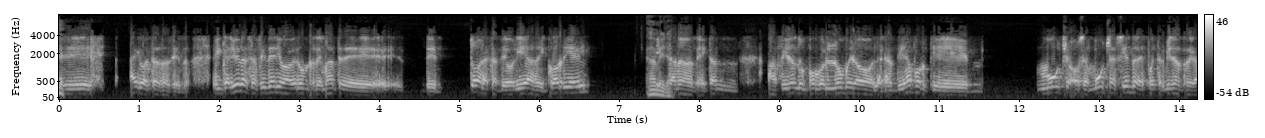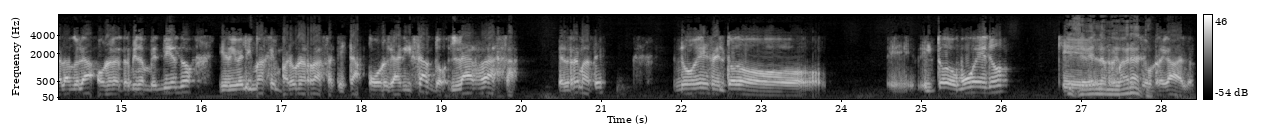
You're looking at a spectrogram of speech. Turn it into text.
eh, algo estás haciendo. En Cañuelas a fin de año va a haber un remate de, de todas las categorías de Corriel Ah, están, están afinando un poco el número, la cantidad, porque mucho, o sea, muchas haciendas después terminan regalándola o no la terminan vendiendo y a nivel imagen para una raza que está organizando la raza, el remate, no es del todo eh, el todo bueno que, se venda muy barato. un regalo.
